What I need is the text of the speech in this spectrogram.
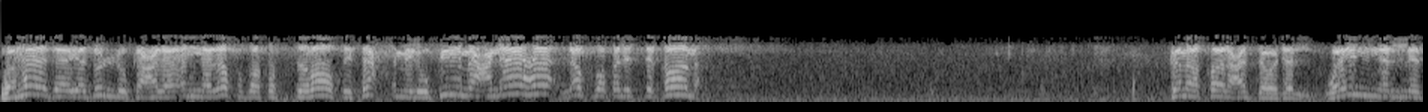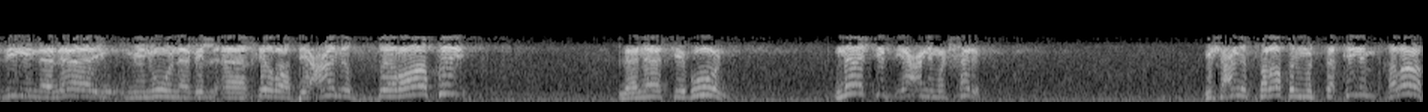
وهذا يدلك على أن لفظة الصراط تحمل في معناها لفظة الاستقامة. كما قال عز وجل وإن الذين لا يؤمنون بالآخرة عن الصراط لناكبون. ناكب يعني منحرف. مش عن الصراط المستقيم خلاص.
